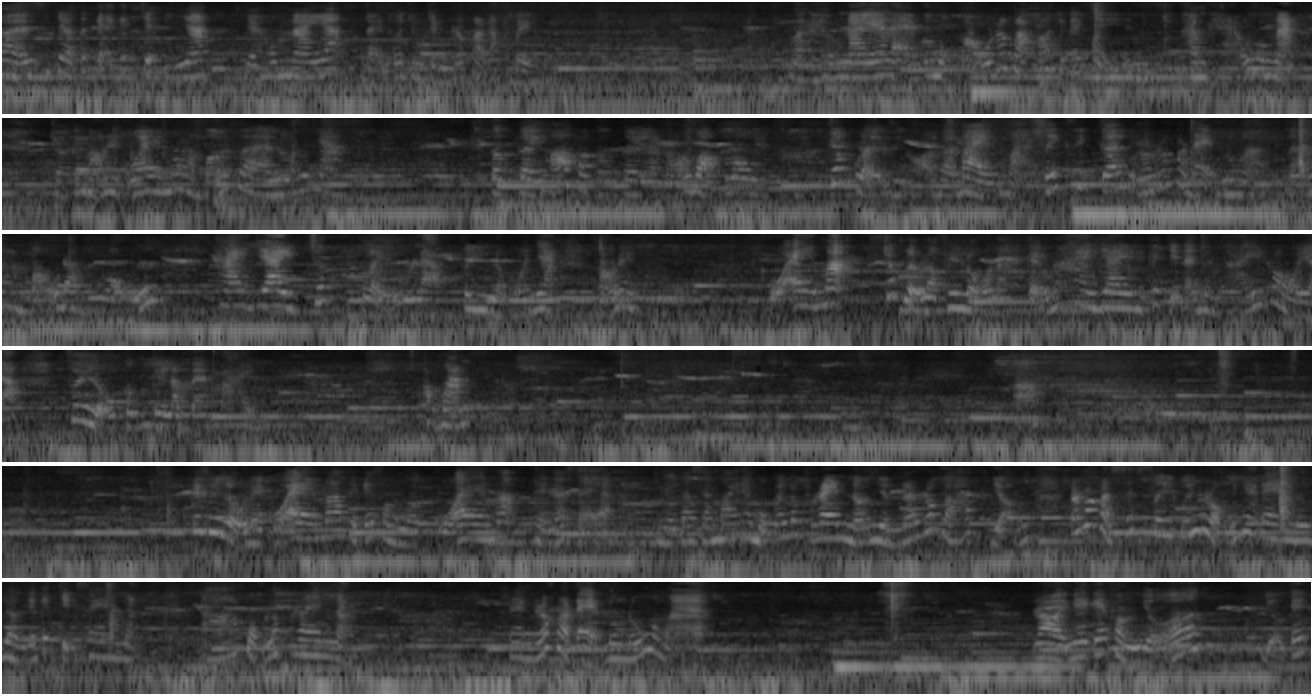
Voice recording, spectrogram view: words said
Rồi, em xin chào tất cả các chị nha. Ngày hôm nay á là em có chương trình rất là đặc biệt. Và ngày hôm nay á là em có một mẫu rất là hot cho các chị tham khảo luôn nè. Trời, cái mẫu này của em nó là mới về luôn đó nha. Cực kỳ hot và cực kỳ là nổi bật luôn. Chất liệu thì khỏi phải bàn, họa tiết, thiết kế của nó rất là đẹp luôn ạ. À. Đó là mẫu đầm ngủ hai dây chất liệu là phi lụa nha. Mẫu này của em á chất liệu là phi lụa nè, kiểu nó hai dây thì các chị đã nhìn thấy rồi ạ. À. phi lụa cực kỳ là mềm mại. Ống ánh. Cái phi lụa này của em á, thì cái phần ngực của em á, thì nó sẽ, người ta sẽ may thêm một cái lớp ren nữa, nhìn nó rất là hấp dẫn. Nó rất là sexy, quyến rũ nha đang đưa gần cho các chị xem nè. Đó, một lớp ren nè. Ren rất là đẹp luôn, đúng không ạ? Rồi ngay cái phần giữa giữa cái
